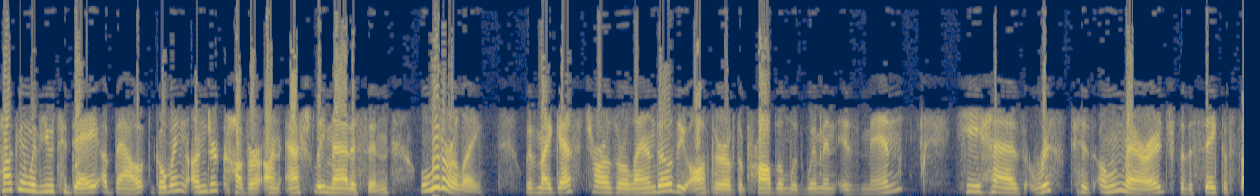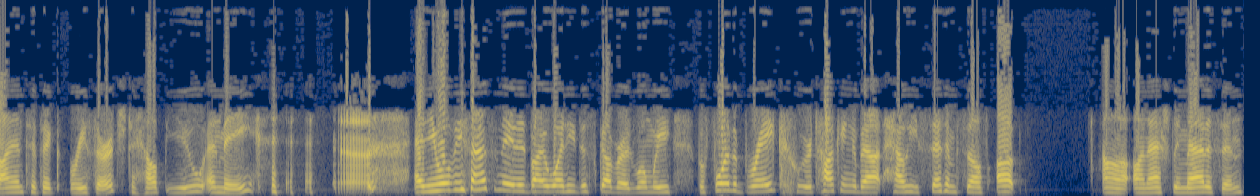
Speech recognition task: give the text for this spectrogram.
talking with you today about going undercover on Ashley Madison, literally, with my guest, Charles Orlando, the author of The Problem with Women is Men. He has risked his own marriage for the sake of scientific research to help you and me. and you will be fascinated by what he discovered. When we, before the break, we were talking about how he set himself up uh, on Ashley Madison,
